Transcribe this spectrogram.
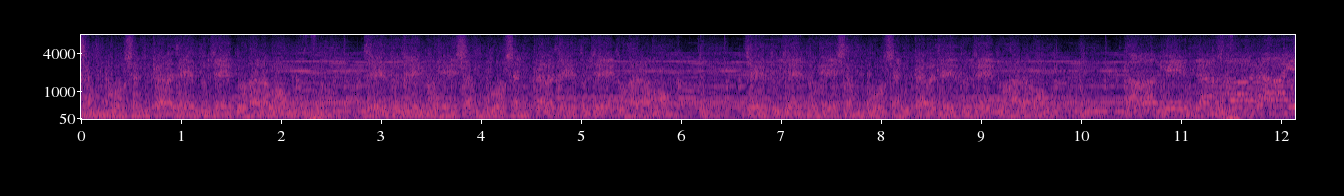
शम्भो शङ्कर जेतु जेतु हरमं जेतु जेतु हे शम्भो शङ्कर जेतु जेतु हरमं जेतु जेतु हे शम्भो शङ्कर जेतु जेतु हरमं नागेन्द्रहाराय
